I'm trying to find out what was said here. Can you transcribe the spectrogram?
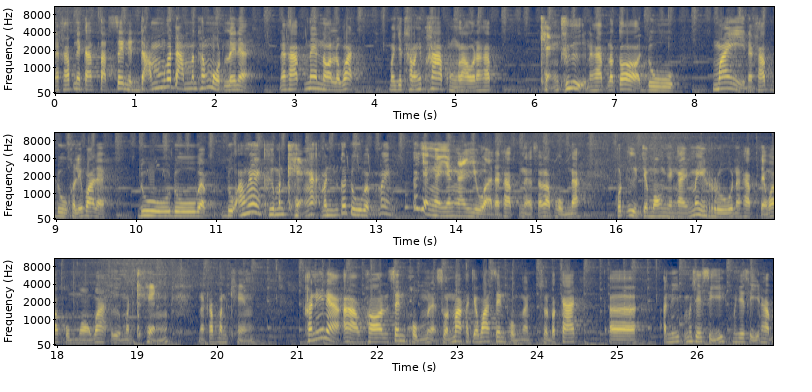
นะครับในการตัดเส้นเนี่ยดำก็ดำมันทั้งหมดเลยเนี่ยนะครับแน่นอนแล้วว่ามันจะทำให้ภาพของเรานะครับ แข็งทื่อนะครับแล้วก็ดูไม่นะครับดูเขาเรียกว่าอะไรดูดูแบบดูเอาง่ายคือมันแข็งอะมันก็ดูแบบไม่ก็ยังไงยังไงอยู่อะนะครับนะสำหรับผมนะคนอื่นจะมองยังไงไม่รู้นะครับ แต่ว่าผมมองว่าเออมันแข็งนะครับมันแข็ง คราวนี้เนี่ยอ่าพอเส้นผมเนี่ยส่วนมากเขาจะวาดเส้นผมกัน ส่วนปากกาเอ่ออันนี้ไม่ใช่สีไม่ใช่สีนะครับ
